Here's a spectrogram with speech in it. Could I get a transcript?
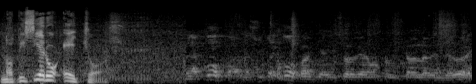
Noticiero Hechos que ahí solo hubiéramos preguntado a la vendedora.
